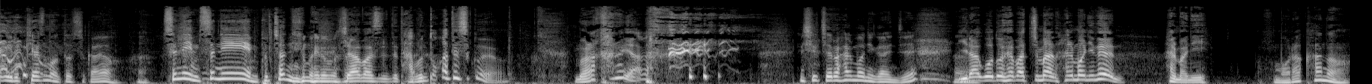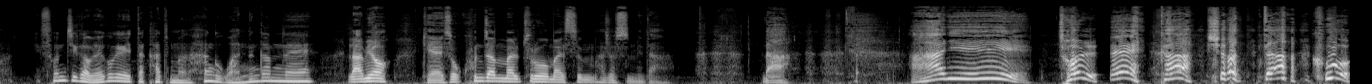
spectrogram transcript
이렇게 했으면 어떻을까요? 아, 스님 스님 부처님 뭐 이러면서 제가 봤을 때 답은 똑같았을 거예요. 뭐라 카노야. 실제로 할머니가 이제 아, 이라고도 해봤지만 할머니는 할머니, 뭐라 카노. 손지가 외국에 있다 카드만 한국 왔는갑네. 라며 계속 혼잣말투로 말씀하셨습니다. 나. 아니, 절에 가셨다구요!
